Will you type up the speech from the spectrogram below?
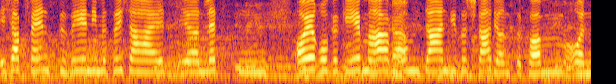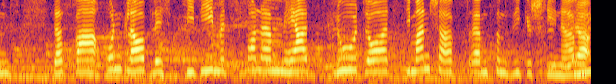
ich habe Fans gesehen, die mit Sicherheit ihren letzten Euro gegeben haben, ja. um da in dieses Stadion zu kommen. Und das war unglaublich, wie die mit vollem Herzblut dort die Mannschaft ähm, zum Sieg geschrien haben. Ja.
